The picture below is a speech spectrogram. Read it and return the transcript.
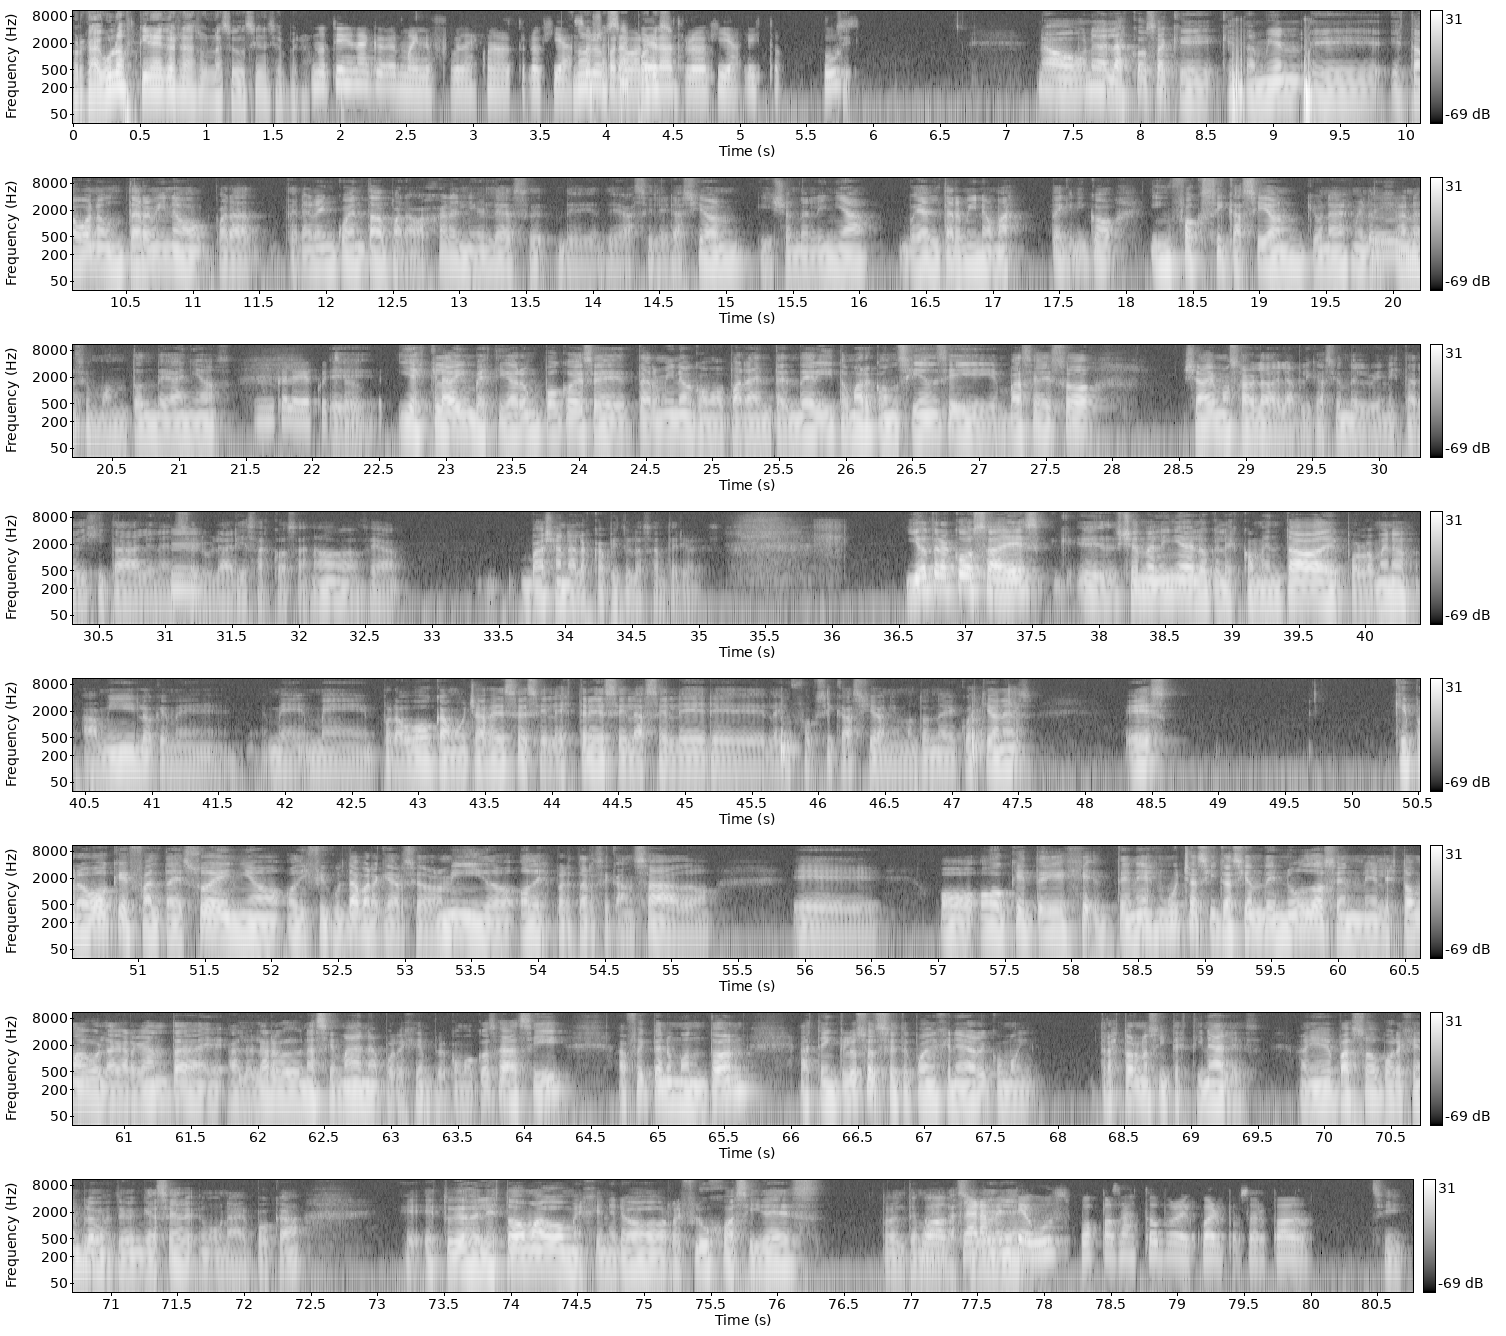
Porque algunos quieren que es una, pseudociencia, pero... No tiene nada que ver mindfulness con la astrología, No, solo para bardear la astrología, listo. No, una de las cosas que, que también eh, está bueno un término para tener en cuenta para bajar el nivel de, ace- de- de aceleración y yendo en línea, voy al término más técnico, infoxicación, que una vez me lo dijeron Mm. hace un montón de años. Nunca lo había escuchado. Eh, y es clave investigar un poco ese término como para entender y tomar conciencia y en base a eso ya hemos hablado de la aplicación del bienestar digital en el Mm. celular y esas cosas, ¿no? O sea, vayan a los capítulos anteriores. Y otra cosa es, eh, yendo en línea de lo que les comentaba, de por lo menos a mí lo que me, me, me provoca muchas veces el estrés, el acelere, la infoxicación y un montón de cuestiones, es que provoque falta de sueño o dificultad para quedarse dormido o despertarse cansado. eh, o, o que te, tenés mucha situación de nudos en el estómago o la garganta eh, a lo largo de una semana, por ejemplo. Como cosas así afectan un montón. Hasta incluso se te pueden generar como trastornos intestinales. A mí me pasó, por ejemplo, que me tuvieron que hacer en una época eh, estudios del estómago, me generó reflujo, acidez, todo el tema Wow, de la claramente, Gus, vos pasás todo por el cuerpo, zarpado. Sí.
